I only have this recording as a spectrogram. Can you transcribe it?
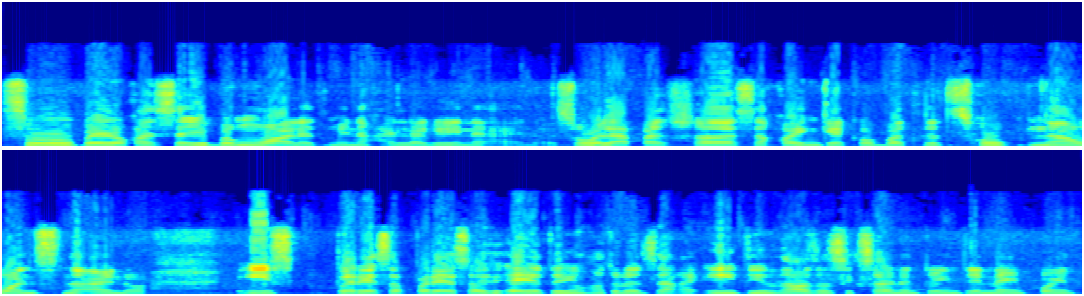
So, pero kasi sa ibang wallet may nakalagay na ano. So, wala pa siya sa CoinGecko but let's hope na once na ano is paresa paresa. Ay, ito yung katulad sa akin, $18,629.9921.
